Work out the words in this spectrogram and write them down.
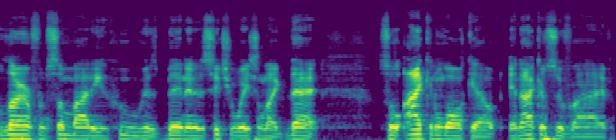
learn from somebody who has been in a situation like that, so I can walk out and I can survive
